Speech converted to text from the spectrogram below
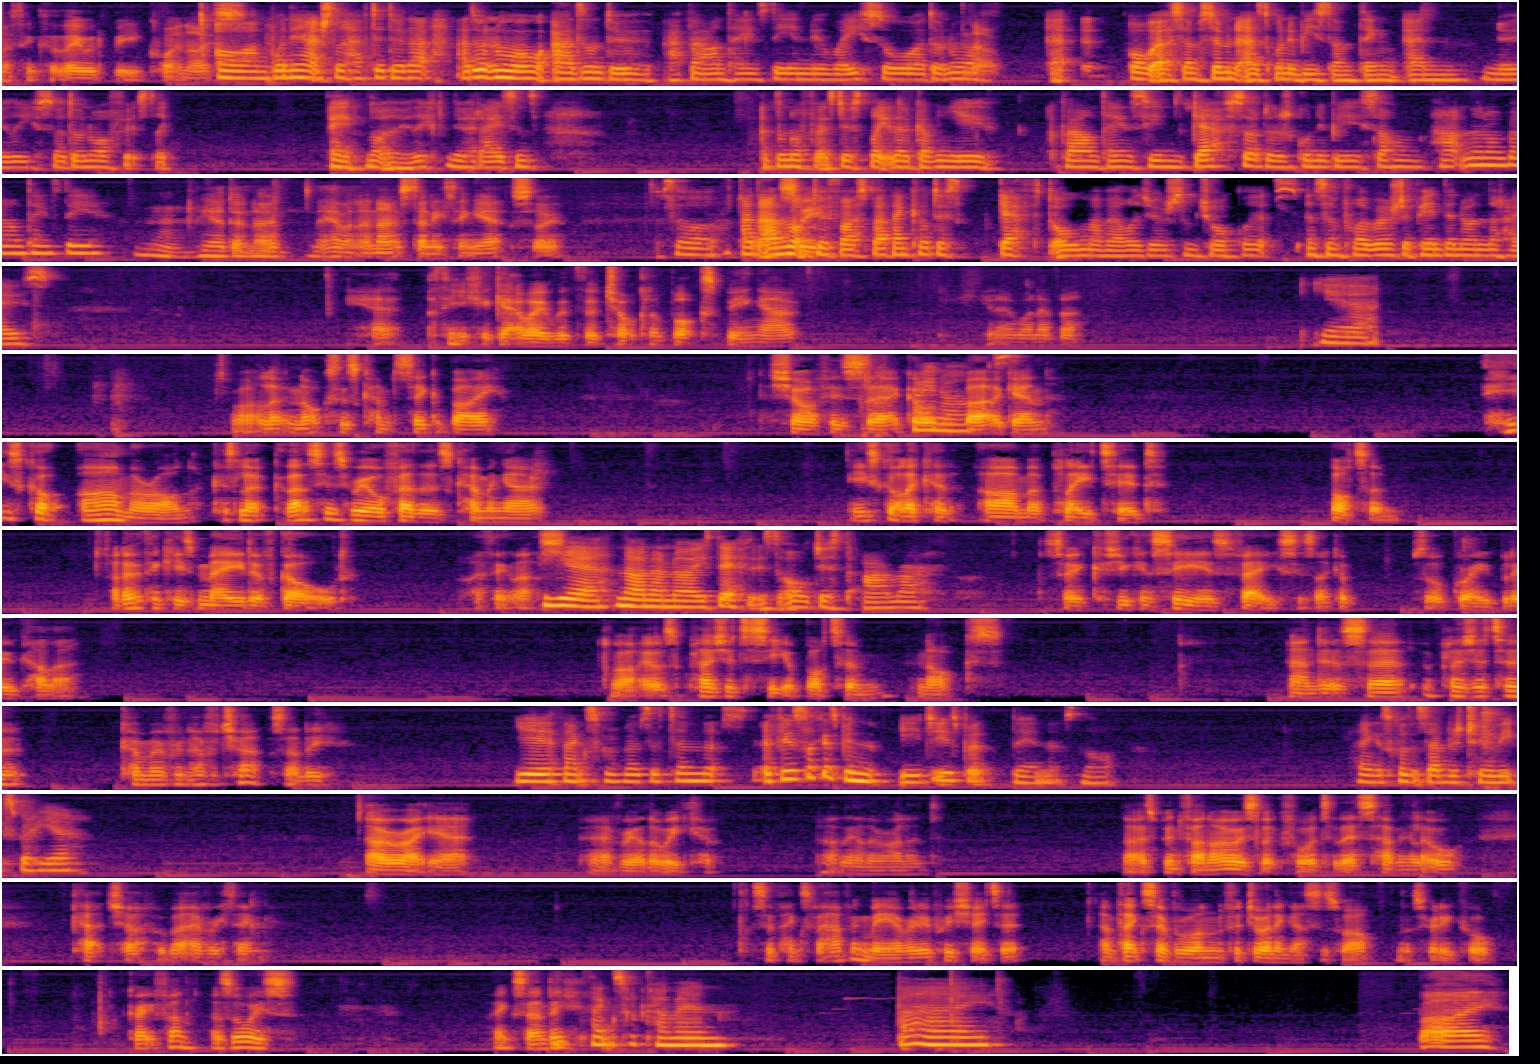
I think that they would be quite nice. Oh, I'm going to actually have to do that. I don't know. I don't do a Valentine's Day in real life, so I don't know. No. If, it, oh, I'm assuming it is going to be something in New Leaf, so I don't know if it's like, eh, not New Leaf, New Horizons. I don't know if it's just like they're giving you Valentine's themed gifts, or there's going to be something happening on Valentine's Day. Hmm, yeah, I don't know. They haven't announced anything yet, so So I, I'm Let's not too fussed, but I think I'll just gift all my villagers some chocolates and some flowers, depending on their house. Yeah, I think you could get away with the chocolate box being out. You know, whenever. Yeah. Well, look, Knox has come to say goodbye. Show off his uh, golden butt again. He's got armor on because look, that's his real feathers coming out. He's got like an armor plated bottom. I don't think he's made of gold. I think that's Yeah, no, no, no. He's definitely it's all just armor. so because you can see his face is like a sort of grey blue colour. Well, it was a pleasure to see your bottom, Knox. And it was uh, a pleasure to come over and have a chat, Sandy. Yeah, thanks for visiting. It's it feels like it's been ages, but then it's not. I think it's because it's every two weeks we're here. Oh, right, yeah. Every other week at, the other island. No, it's been fun. I always look forward to this, having a little catch up about everything. So thanks for having me. I really appreciate it. And thanks everyone for joining us as well. That's really cool. Great fun, as always. Thanks, Andy. Thanks for coming. Bye. Bye.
